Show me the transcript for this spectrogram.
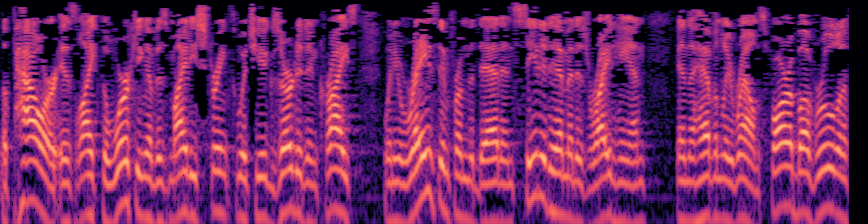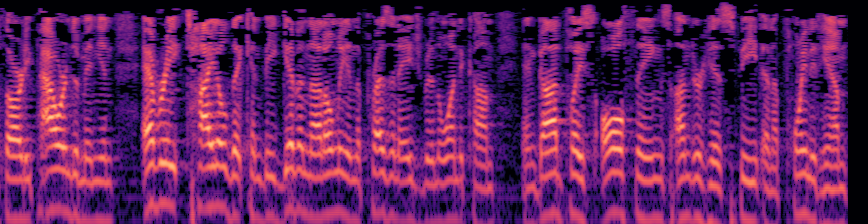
The power is like the working of His mighty strength which He exerted in Christ when He raised Him from the dead and seated Him at His right hand in the heavenly realms, far above rule and authority, power and dominion, every title that can be given not only in the present age but in the one to come. And God placed all things under his feet and appointed him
